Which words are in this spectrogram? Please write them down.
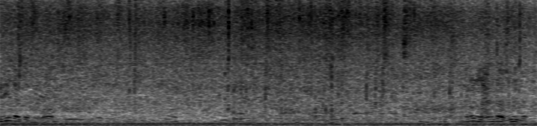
idea that.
